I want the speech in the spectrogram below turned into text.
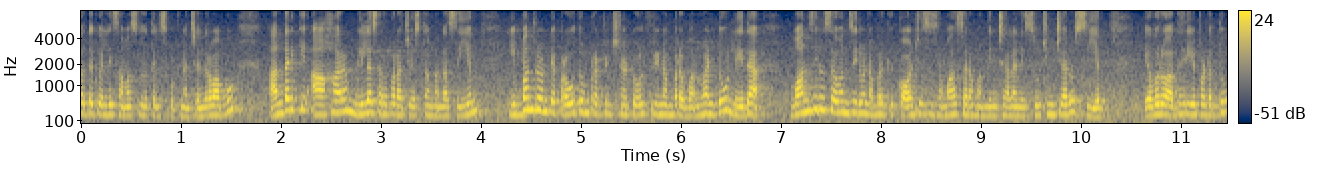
వద్దకు వెళ్ళి సమస్యలు తెలుసుకుంటున్న చంద్రబాబు అందరికీ ఆహారం నీళ్ళ సరఫరా చేస్తామన్న సీఎం ఇబ్బందులుంటే ప్రభుత్వం ప్రకటించిన toll free number one one two లేదా వన్ జీరో సెవెన్ జీరో నంబర్కి కాల్ చేసి సమాచారం అందించాలని సూచించారు సీఎం. ఎవరూ అధైర్యపడొద్దు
